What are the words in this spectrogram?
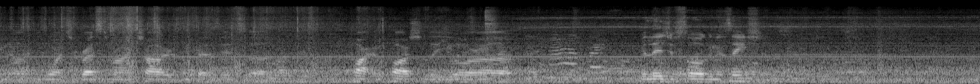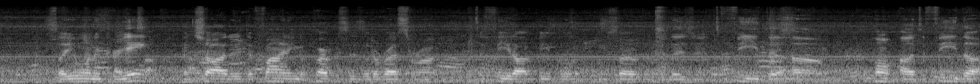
you know you want your restaurant chartered because it's uh, part and parcel of your uh, religious organization. So you want to create a charter defining the purposes of the restaurant to feed our people who serve the religion, to feed the um, uh, to feed the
